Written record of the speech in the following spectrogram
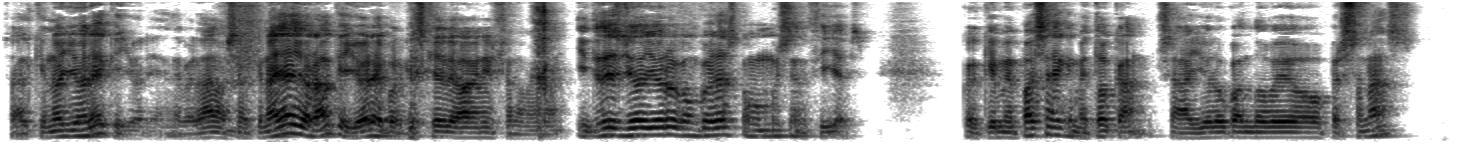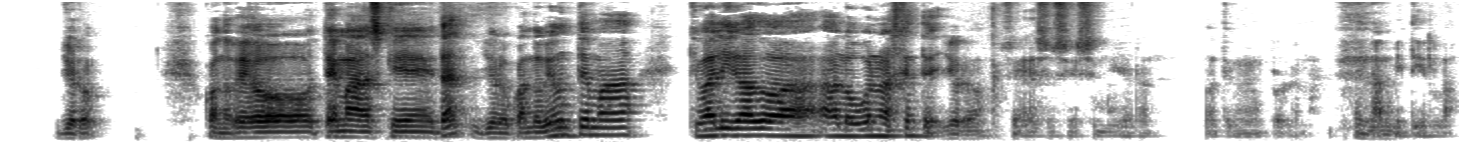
O sea, el que no llore, que llore, de verdad. O sea, el que no haya llorado, que llore, porque es que le va a venir fenomenal. Y entonces yo lloro con cosas como muy sencillas que me pasa y que me tocan. O sea, lloro cuando veo personas, lloro. Cuando veo temas que tal, lloro. Cuando veo un tema que va ligado a, a lo bueno de la gente, lloro. Sí, eso sí, soy muy llorón. No tengo ningún problema en admitirlo.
